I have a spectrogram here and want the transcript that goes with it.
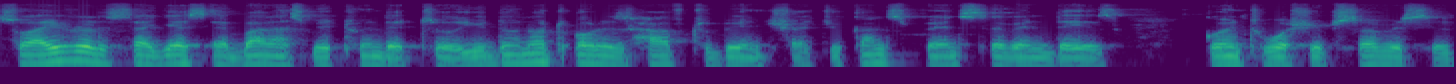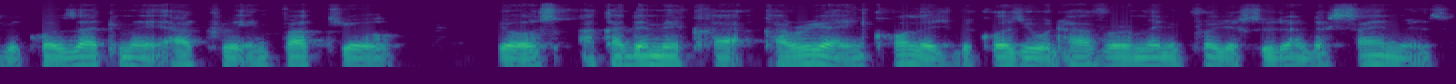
So I usually suggest a balance between the two. You do not always have to be in church. You can't spend seven days going to worship services because that may actually impact your your academic career in college because you would have very many projects to do and assignments.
